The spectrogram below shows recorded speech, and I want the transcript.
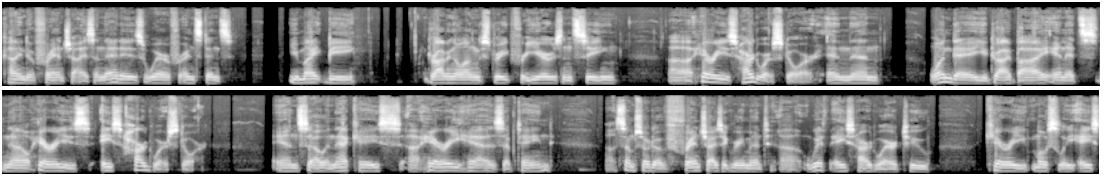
kind of franchise, and that is where, for instance, you might be driving along the street for years and seeing uh, Harry's hardware store, and then one day you drive by and it's now Harry's Ace Hardware store. And so, in that case, uh, Harry has obtained uh, some sort of franchise agreement uh, with Ace Hardware to carry mostly Ace,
